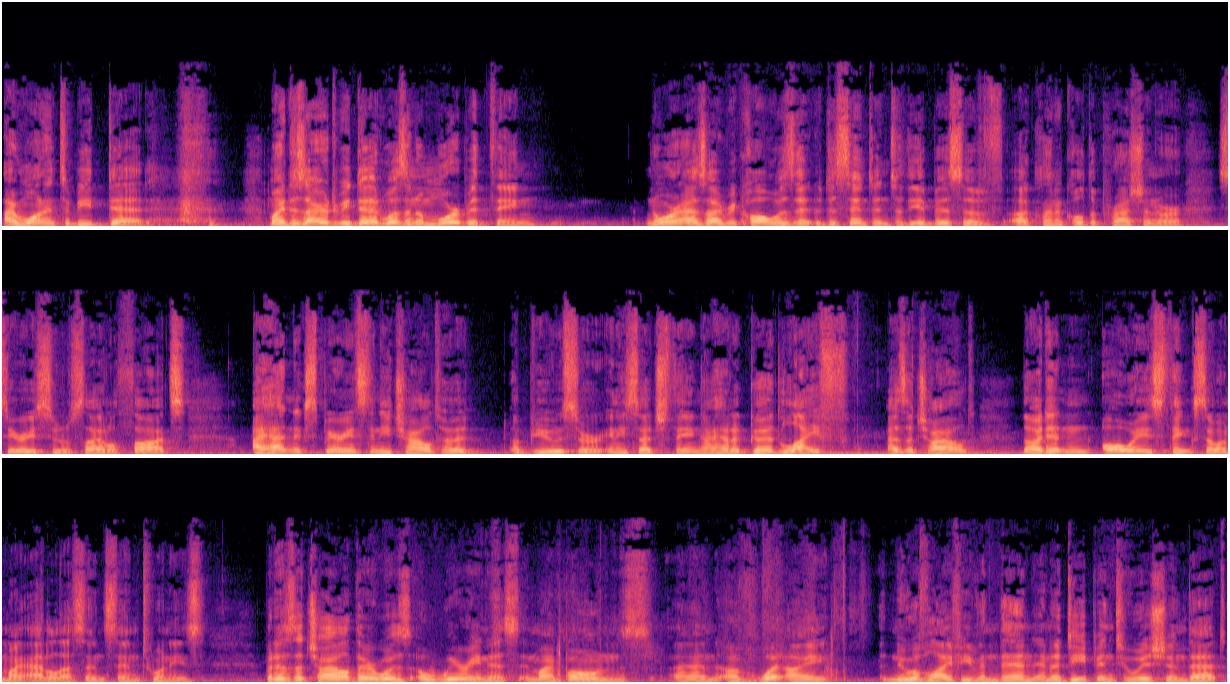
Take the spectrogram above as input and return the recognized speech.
I wanted to be dead. my desire to be dead wasn't a morbid thing, nor, as I recall, was it a descent into the abyss of uh, clinical depression or serious suicidal thoughts. I hadn't experienced any childhood abuse or any such thing. I had a good life as a child, though I didn't always think so in my adolescence and 20s. But as a child, there was a weariness in my bones and of what I knew of life even then, and a deep intuition that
